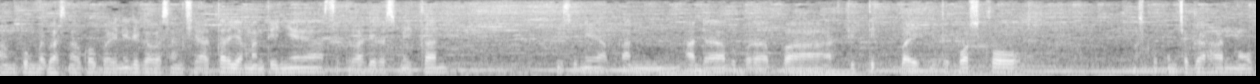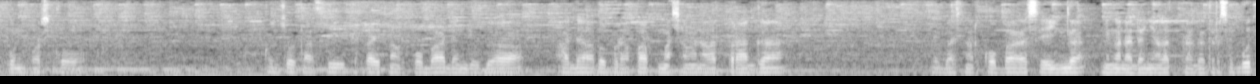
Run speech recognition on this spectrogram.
kampung bebas narkoba ini di kawasan Ciater yang nantinya setelah diresmikan di sini akan ada beberapa titik baik itu posko posko pencegahan maupun posko konsultasi terkait narkoba dan juga ada beberapa pemasangan alat peraga bebas narkoba sehingga dengan adanya alat peraga tersebut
